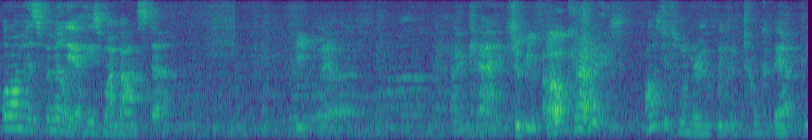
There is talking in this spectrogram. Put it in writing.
Well, I'm his familiar. He's my master. Deep there. Okay. Should be fun. Okay. I was just wondering if we could talk about the.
